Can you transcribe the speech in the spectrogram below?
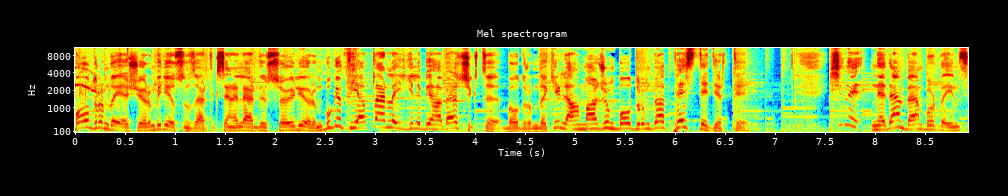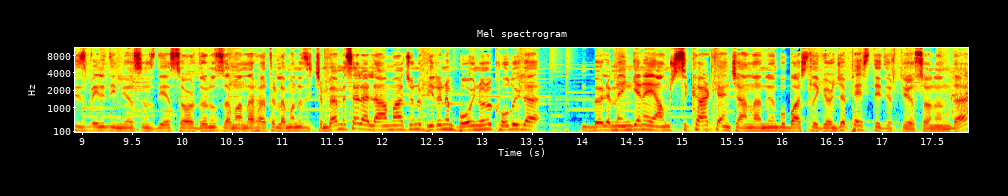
Bodrum'da yaşıyorum biliyorsunuz artık senelerdir söylüyorum. Bugün fiyatlarla ilgili bir haber çıktı Bodrum'daki. Lahmacun Bodrum'da pes dedirtti. Şimdi neden ben buradayım siz beni dinliyorsunuz diye sorduğunuz zamanlar hatırlamanız için. Ben mesela lahmacunu birinin boynunu koluyla böyle mengene yanmış sıkarken canlanıyorum bu başlığı görünce pes dedirtiyor sonunda.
